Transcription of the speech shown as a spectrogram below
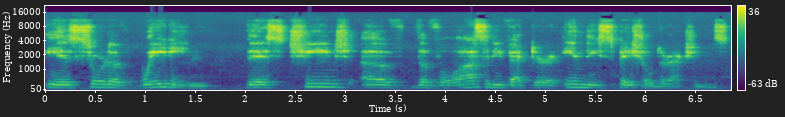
is sort of weighting this change of the velocity vector in these spatial directions.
